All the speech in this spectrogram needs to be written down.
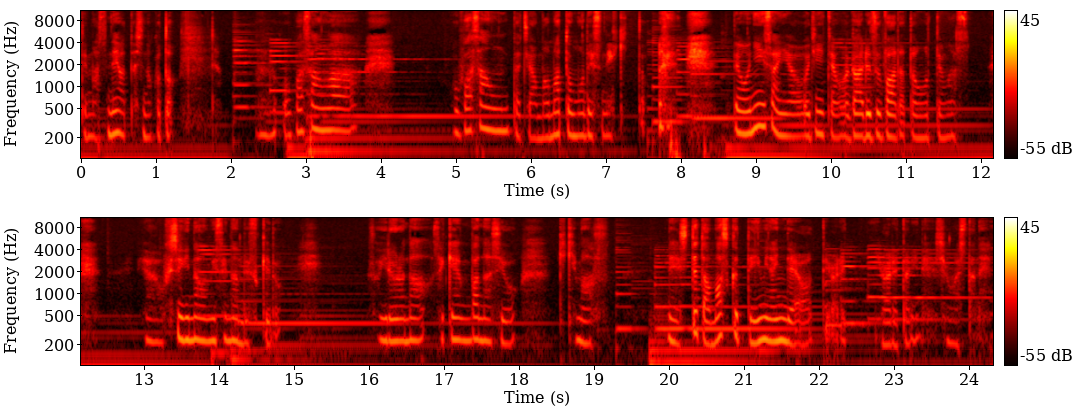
てますね私のこと、うん、おばさんはおばさんたちはママ友ですねきっと。でお兄さんやおじいちゃんはガールズバーだと思ってます。いや不思議なお店なんですけど。そういろいろな世間話を聞きます。ね知ってた？マスクって意味ないんだよって言われ言われたりねしましたね。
